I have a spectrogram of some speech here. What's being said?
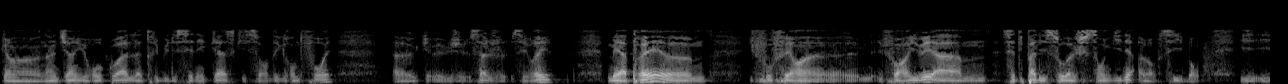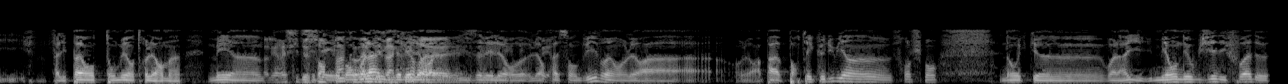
qu'un Indien iroquois de la tribu des Sénécas qui sort des grandes forêts. Euh, ça, c'est vrai. Mais après, euh, il faut faire, il faut arriver à. C'était pas des sauvages sanguinaires. Alors si, bon, il, il fallait pas en tomber entre leurs mains. Mais les récits de bon, voilà, ils, avaient leur, ils avaient leur, leur, façon de vivre et on leur a, on leur a pas apporté que du bien, hein, franchement. Donc voilà, mais on est obligé des fois de.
